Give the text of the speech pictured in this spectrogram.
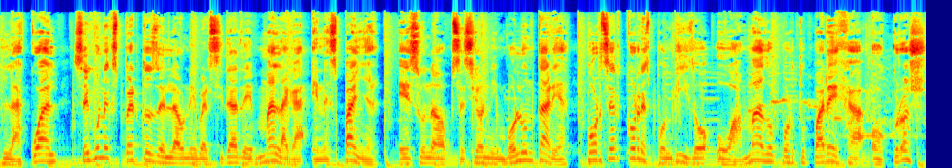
la cual, según expertos de la Universidad de Málaga en España, es una obsesión involuntaria por ser correspondido o amado por tu pareja o crush.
